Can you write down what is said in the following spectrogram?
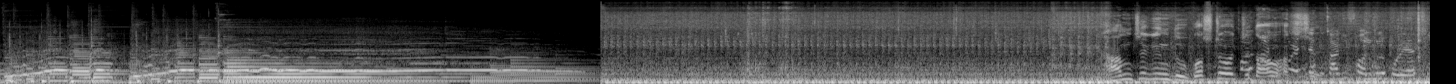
ঘামছে কিন্তু কষ্ট হচ্ছে তাও হাসছে কাজু ফলগুলো পড়ে আছে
